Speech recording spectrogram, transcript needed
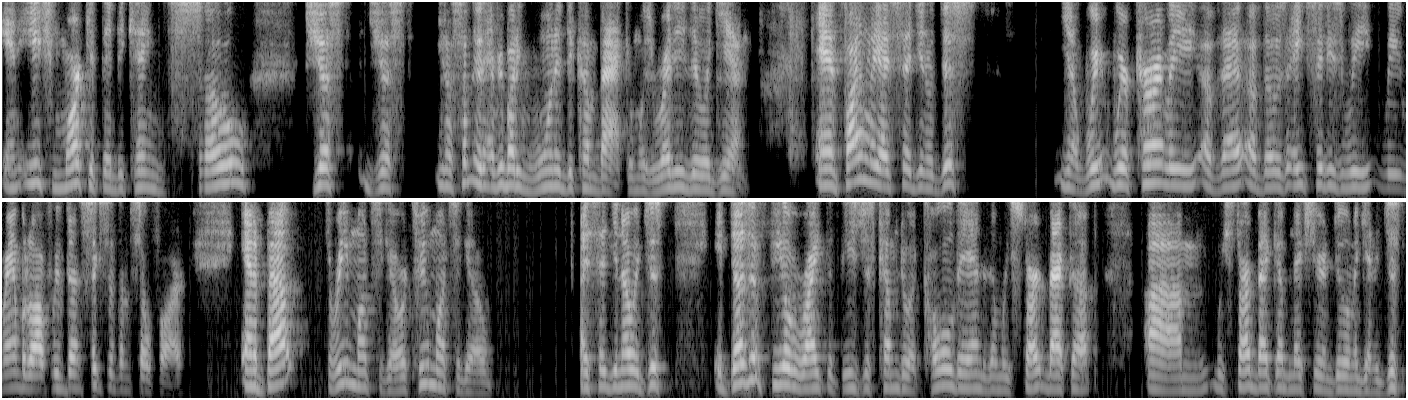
in each market they became so just just you know something that everybody wanted to come back and was ready to do again. And finally i said you know this you know we're, we're currently of that of those eight cities we we rambled off we've done six of them so far. And about three months ago or two months ago i said you know it just it doesn't feel right that these just come to a cold end and then we start back up um, we start back up next year and do them again. It just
